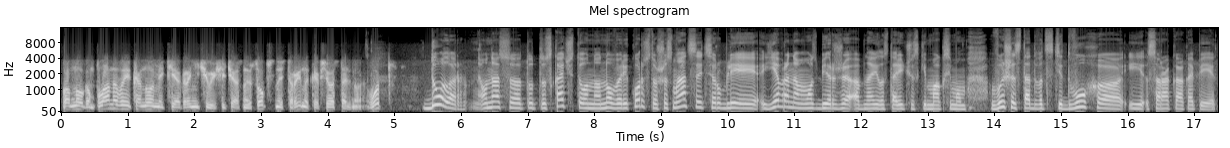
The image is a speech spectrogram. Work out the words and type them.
во многом плановой экономики, ограничивающей частную собственность, рынок и все остальное. Вот Доллар. У нас э, тут скачет он новый рекорд 116 рублей. Евро на Мосбирже обновил исторический максимум выше 122 э, и 40 копеек.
